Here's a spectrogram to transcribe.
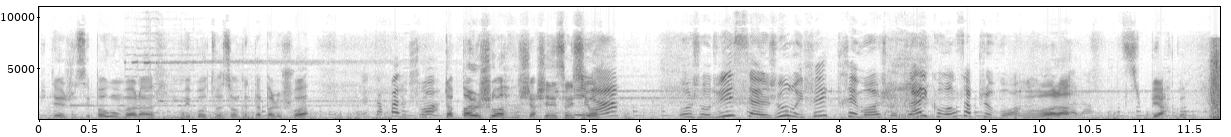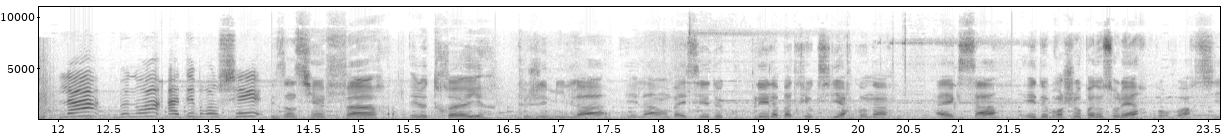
putain, je sais pas où on va là. Mais bon, de toute façon, quand t'as pas le choix, T'as pas le choix. t'as pas le choix. Chercher des Et solutions. là, aujourd'hui, c'est un jour où il fait très moche. Donc là, il commence à pleuvoir. Voilà, Voilà. Super quoi. Là, Benoît a débranché. les anciens phares et le treuil que j'ai mis là. Et là, on va essayer de coupler la batterie auxiliaire qu'on a avec ça et de brancher au panneau solaire pour voir si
